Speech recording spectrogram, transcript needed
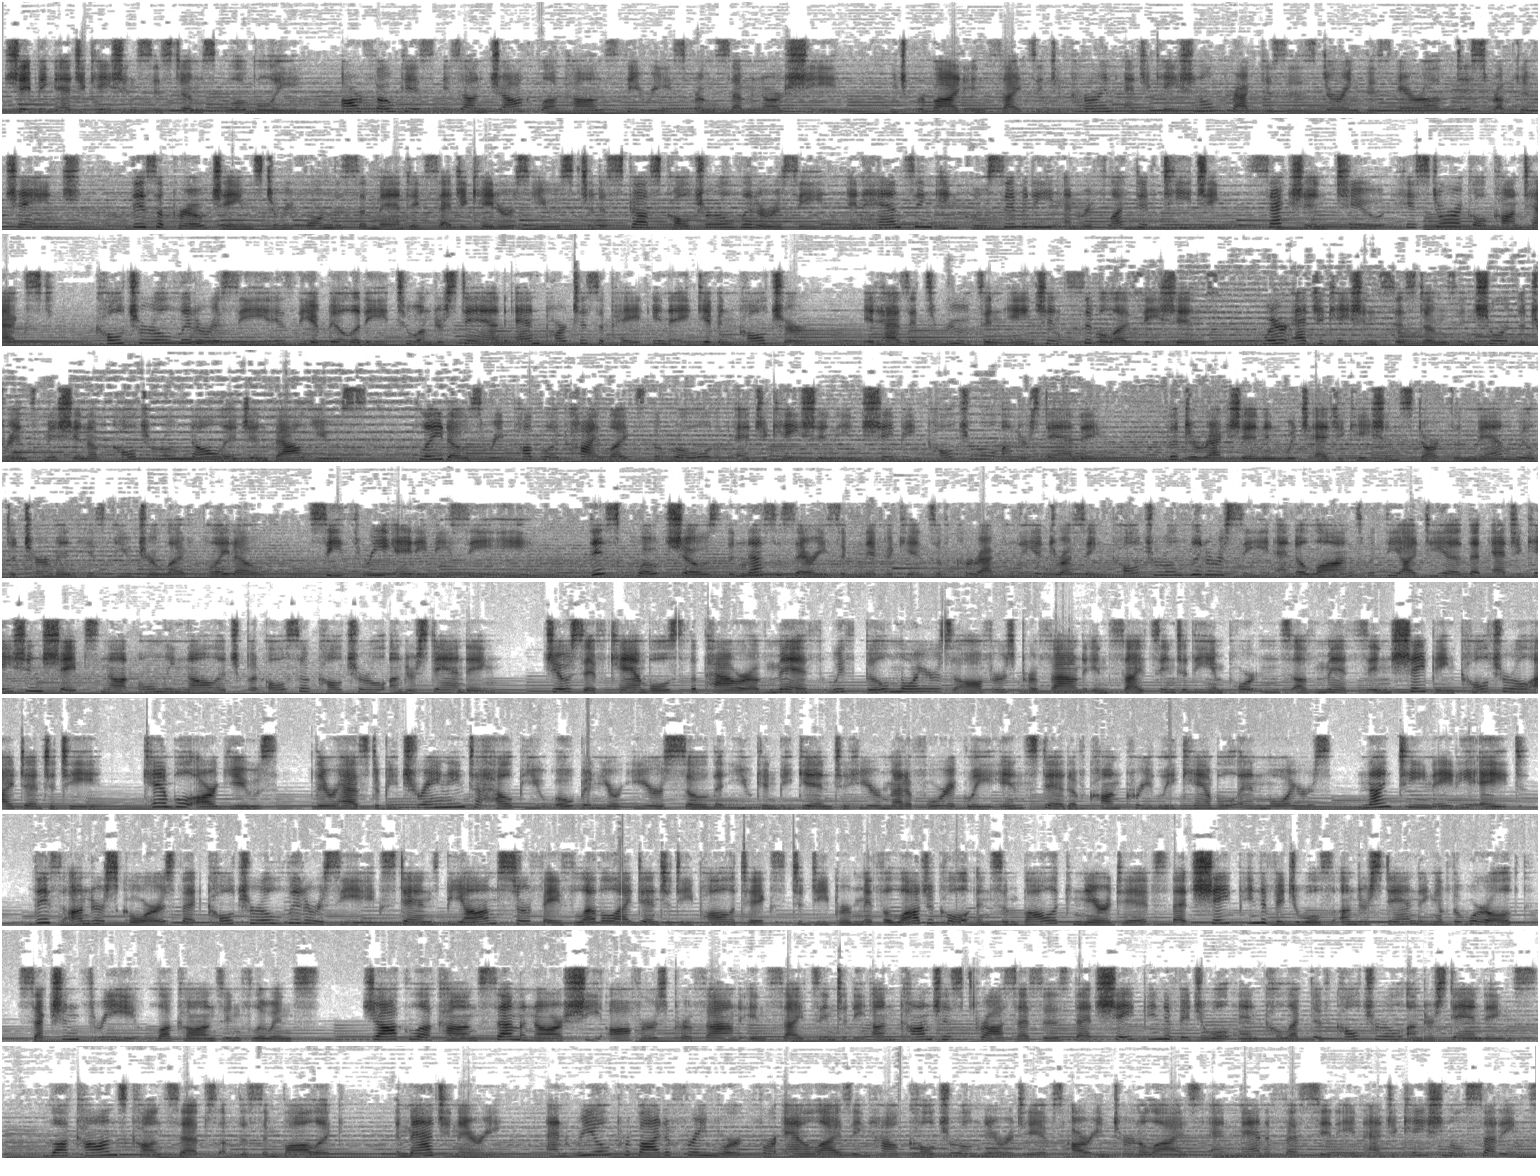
shaping education systems globally. Our focus is on Jacques Lacan's theories from Seminar Sheet, which provide insights into current educational practices during this era of disruptive change. This approach aims to reform the semantics educators use to discuss cultural literacy, enhancing inclusivity and reflective teaching. Section 2 Historical Context Cultural literacy is the ability to understand and participate in a given culture. It has its roots in ancient civilizations, where education systems ensured the transmission of cultural knowledge and values. Plato's Republic highlights the role of education in shaping cultural understanding. The direction in which education starts a man will determine his future life. Plato, c. 380 BCE. This quote shows the necessary significance of correctly addressing cultural literacy and aligns with the idea that education shapes not only knowledge but also cultural understanding. Joseph Campbell's The Power of Myth with Bill Moyers offers profound insights into the importance of myths in shaping cultural identity. Campbell argues, there has to be training to help you open your ears so that you can begin to hear metaphorically instead of concretely. Campbell and Moyers, 1988. This underscores that cultural literacy extends beyond surface level identity politics to deeper mythological and symbolic narratives that shape individuals' understanding of the world. Section 3 Lacan's Influence Jacques Lacan's Seminar she offers profound insights into the unconscious processes that shape individual and collective cultural understandings. Lacan's concepts of the symbolic, imaginary, and real provide a framework for analyzing how cultural narratives are internalized and manifested in educational settings.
